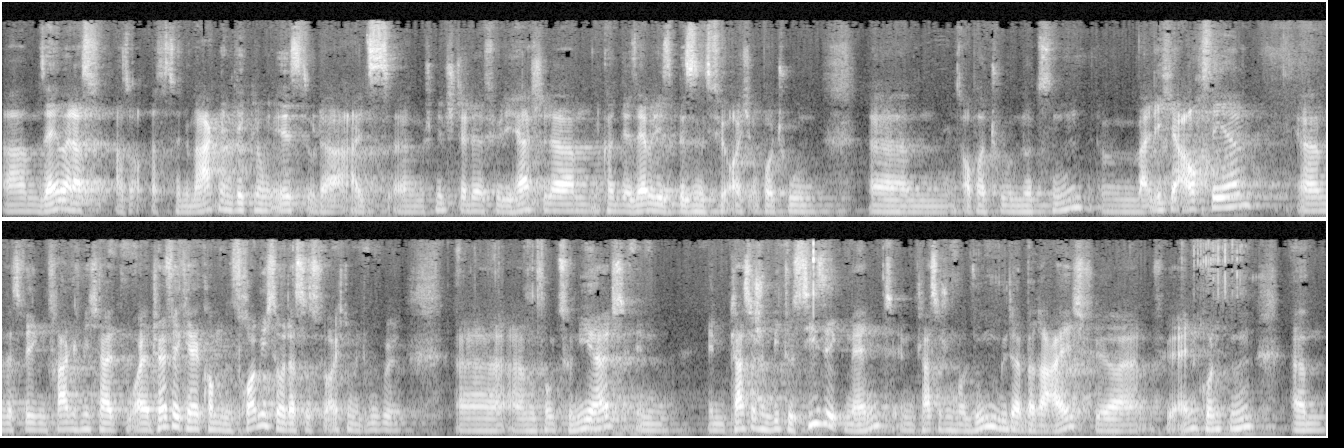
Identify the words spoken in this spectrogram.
ähm, selber das, also ob das eine Markenentwicklung ist oder als ähm, Schnittstelle für die Hersteller, könnt ihr selber dieses Business für euch opportun, ähm, opportun nutzen, weil ich ja auch sehe, ähm, deswegen frage ich mich halt, wo euer Traffic herkommt Ich freue mich so, dass das für euch mit Google äh, ähm, funktioniert. In, Im klassischen B2C-Segment, im klassischen Konsumgüterbereich für, für Endkunden, ähm,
